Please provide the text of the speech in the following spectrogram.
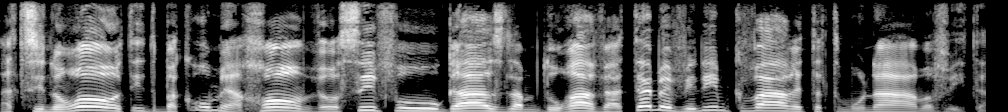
הצינורות התבקעו מהחום והוסיפו גז למדורה, ואתם מבינים כבר את התמונה המבעיתה.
